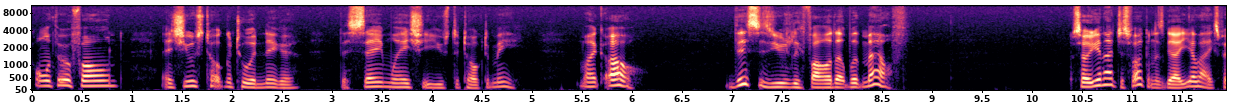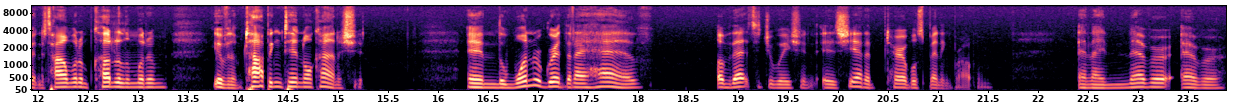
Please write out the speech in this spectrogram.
Going through her phone, and she was talking to a nigga the same way she used to talk to me. I'm like, oh, this is usually followed up with mouth. So you're not just fucking this guy, you're like spending time with him, cuddling with him, giving him Toppington, all kind of shit. And the one regret that I have of that situation is she had a terrible spending problem and I never ever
